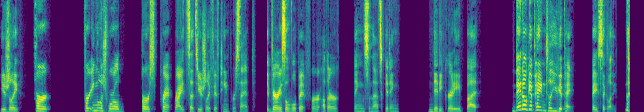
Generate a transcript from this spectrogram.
Usually for for English World first print rights, that's usually 15%. It varies a little bit for other things, and that's getting nitty gritty, but they don't get paid until you get paid, basically.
